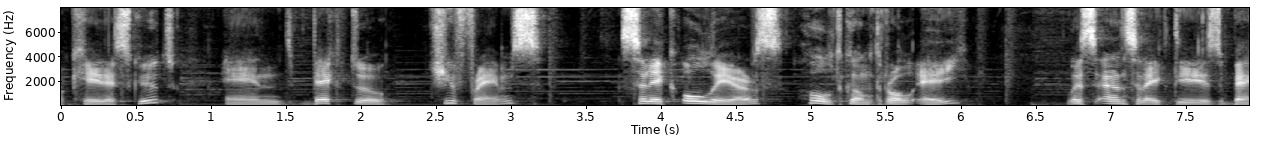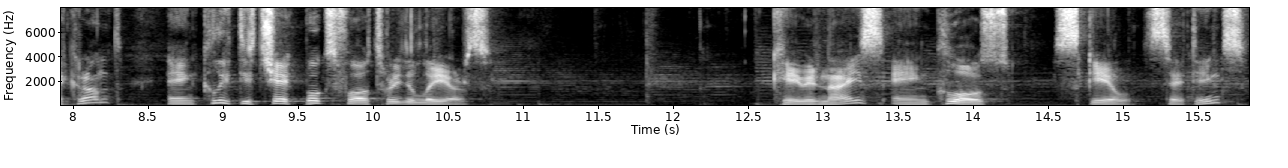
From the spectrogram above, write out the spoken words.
Okay, that's good. And back to keyframes. Select all layers, hold Ctrl A. Let's unselect this background and click this checkbox for 3D layers. Okay, very nice. And close scale settings.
